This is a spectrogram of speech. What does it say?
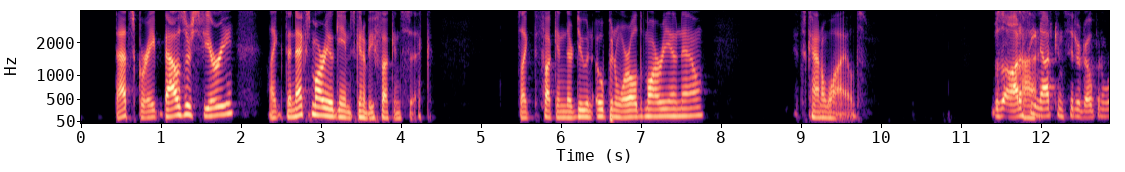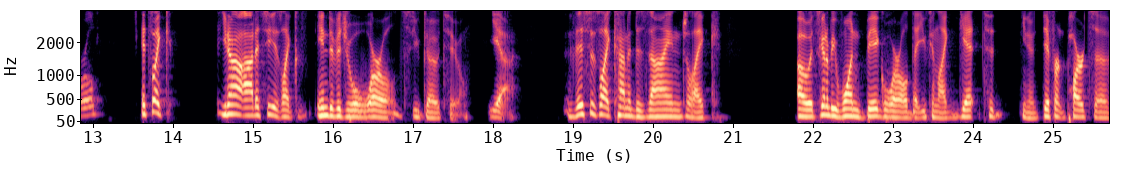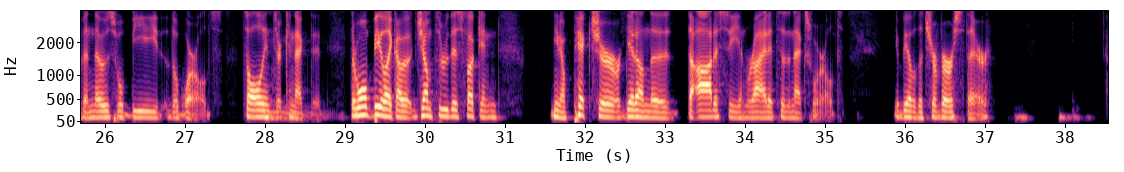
That's great. Bowser's Fury. Like the next Mario game is gonna be fucking sick. It's like the fucking they're doing open world Mario now. It's kind of wild. Was Odyssey Uh, not considered open world? It's like you know how Odyssey is like individual worlds you go to. Yeah. this is like kind of designed like oh it's going to be one big world that you can like get to you know different parts of and those will be the worlds it's all interconnected there won't be like a jump through this fucking you know picture or get on the the odyssey and ride it to the next world you'll be able to traverse there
